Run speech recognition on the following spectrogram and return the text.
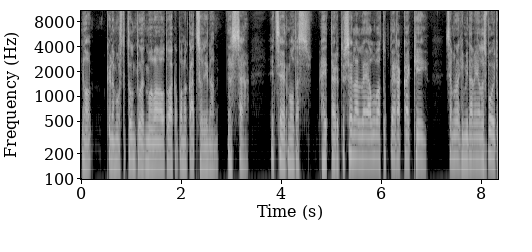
No kyllä minusta tuntuu, että me ollaan oltu aika paljon katsojina tässä. Että se, että me oltaisiin heittäydytty selälle ja luvattu tehdä kaikki semmoinenkin, mitä me ei olisi voitu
